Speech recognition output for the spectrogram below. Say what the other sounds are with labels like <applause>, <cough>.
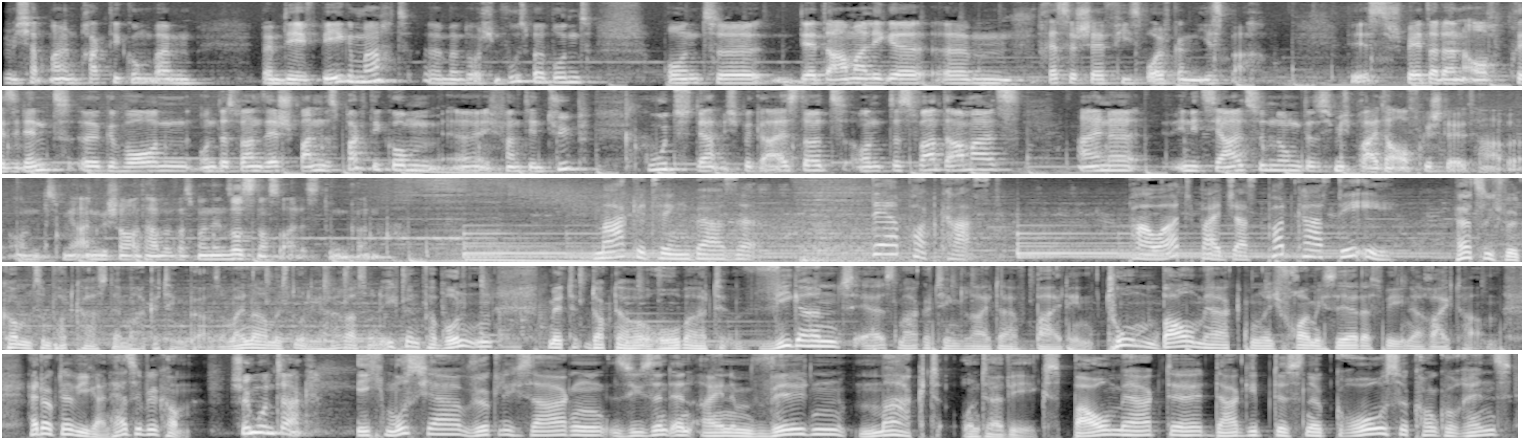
Ich habe mal ein Praktikum beim, beim DFB gemacht, äh, beim Deutschen Fußballbund. Und äh, der damalige ähm, Pressechef hieß Wolfgang Niersbach. Der ist später dann auch Präsident äh, geworden und das war ein sehr spannendes Praktikum. Äh, ich fand den Typ gut, der hat mich begeistert und das war damals eine Initialzündung, dass ich mich breiter aufgestellt habe und mir angeschaut habe, was man denn sonst noch so alles tun kann. Marketingbörse der Podcast. Powered by justpodcast.de. Herzlich willkommen zum Podcast der Marketingbörse. Mein Name ist Uli Harras und ich bin verbunden mit Dr. Robert Wiegand. Er ist Marketingleiter bei den TUM Baumärkten ich freue mich sehr, dass wir ihn erreicht haben. Herr Dr. Wiegand, herzlich willkommen. Schönen guten Tag. Ich muss ja wirklich sagen, Sie sind in einem wilden Markt unterwegs. Baumärkte, da gibt es eine große Konkurrenz.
